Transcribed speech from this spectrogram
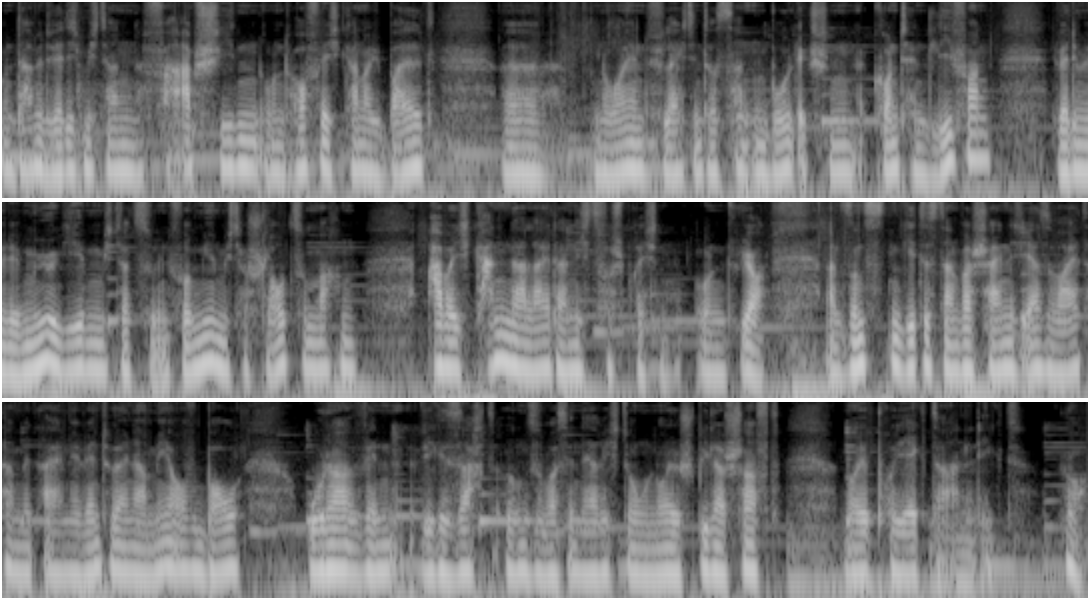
Und damit werde ich mich dann verabschieden und hoffe, ich kann euch bald äh, neuen, vielleicht interessanten Bold Action Content liefern. Ich werde mir die Mühe geben, mich dazu informieren, mich da schlau zu machen. Aber ich kann da leider nichts versprechen. Und ja, ansonsten geht es dann wahrscheinlich erst weiter mit einem eventuellen Armeeaufbau oder wenn, wie gesagt, irgend sowas in der Richtung neue Spielerschaft, neue Projekte anliegt. Ja.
